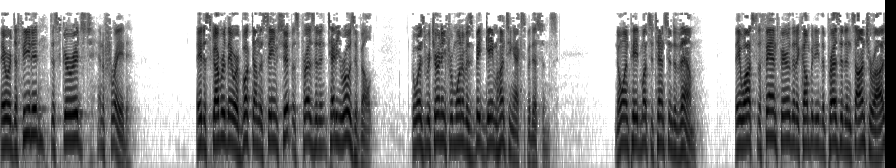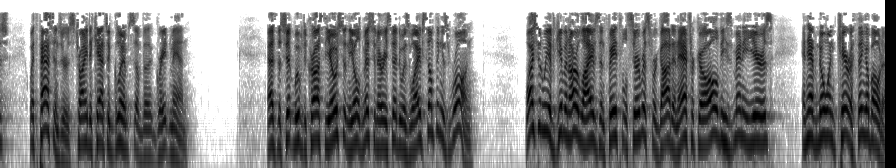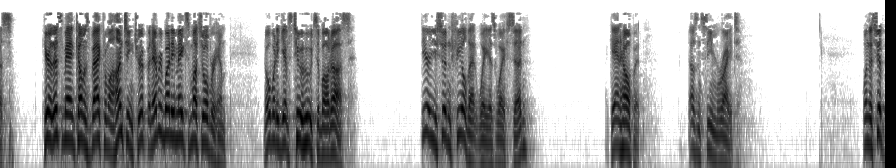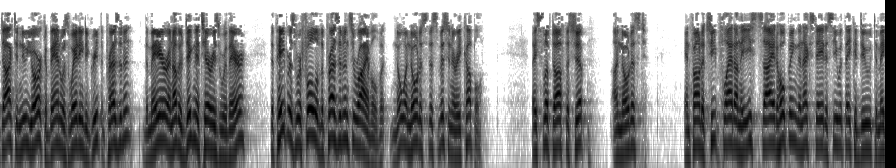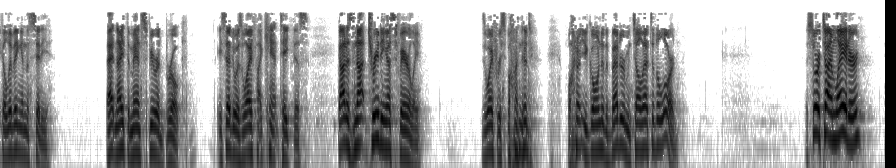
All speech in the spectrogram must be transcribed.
they were defeated, discouraged, and afraid. They discovered they were booked on the same ship as President Teddy Roosevelt, who was returning from one of his big game hunting expeditions. No one paid much attention to them. They watched the fanfare that accompanied the president's entourage, with passengers trying to catch a glimpse of the great man. As the ship moved across the ocean, the old missionary said to his wife, Something is wrong. Why should we have given our lives in faithful service for God in Africa all these many years and have no one care a thing about us? Here, this man comes back from a hunting trip and everybody makes much over him. Nobody gives two hoots about us. Dear, you shouldn't feel that way, his wife said. I can't help it. Doesn't seem right. When the ship docked in New York, a band was waiting to greet the president. The mayor and other dignitaries were there. The papers were full of the president's arrival, but no one noticed this missionary couple. They slipped off the ship unnoticed and found a cheap flat on the east side, hoping the next day to see what they could do to make a living in the city. That night, the man's spirit broke. He said to his wife, I can't take this. God is not treating us fairly. His wife responded, Why don't you go into the bedroom and tell that to the Lord? A short time later,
